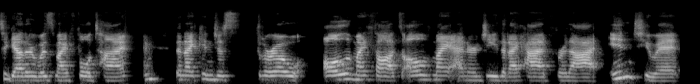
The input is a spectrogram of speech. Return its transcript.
together was my full time, then I can just throw all of my thoughts, all of my energy that I had for that into it.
